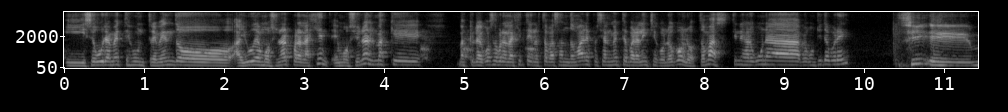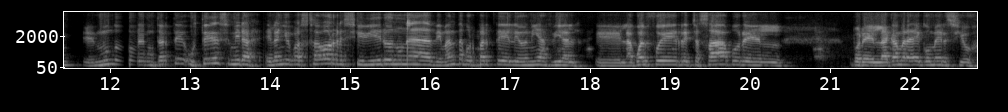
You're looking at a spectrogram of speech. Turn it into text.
y seguramente es un tremendo ayuda emocional para la gente, emocional más que más que una cosa para la gente que lo está pasando mal, especialmente para el hincha Colo Colo. Tomás, ¿tienes alguna preguntita por ahí? Sí, eh, el mundo preguntarte, ustedes, mira, el año pasado recibieron una demanda por parte de Leonidas Vial, eh, la cual fue rechazada por el por la Cámara de Comercio.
